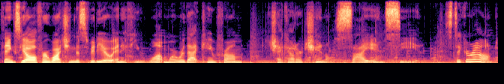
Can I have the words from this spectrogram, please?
Thanks y'all for watching this video, and if you want more where that came from, check out our channel, Sci NC. Stick around.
